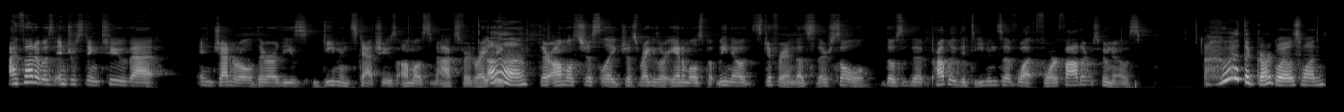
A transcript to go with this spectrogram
I thought it was interesting too that in general there are these demon statues almost in Oxford, right? Uh. They, are almost just like just regular animals, but we know it's different. That's their soul. Those are the probably the demons of what forefathers? Who knows? Who had the gargoyles one?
